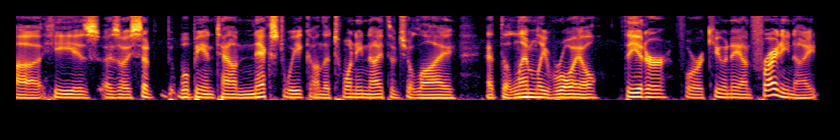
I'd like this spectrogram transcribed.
Uh, he is, as I said, will be in town next week on the 29th of July at the Laemmle Royal Theater for a Q&A on Friday night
